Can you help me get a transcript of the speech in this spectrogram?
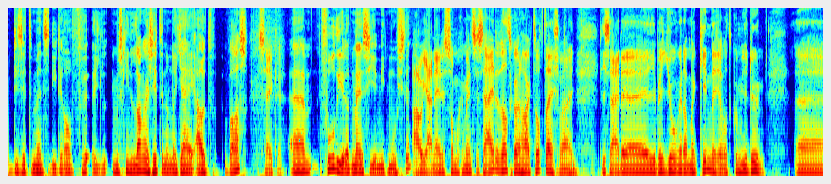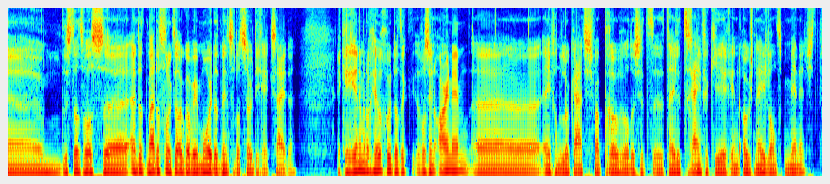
die zitten mensen die er al misschien langer zitten dan dat jij oud was. Zeker. Um, voelde je dat mensen je niet moesten? Oh ja, nee, dus sommige mensen zeiden dat gewoon hardop tegen mij. Die zeiden, je bent jonger dan mijn kinderen, wat kom je doen? Ehm, dus dat was, en dat, maar dat vond ik ook wel weer mooi, dat mensen dat zo direct zeiden. Ik herinner me nog heel goed dat ik, het was in Arnhem, uh, een van de locaties waar ProRail dus het, het hele treinverkeer in Oost-Nederland managt.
